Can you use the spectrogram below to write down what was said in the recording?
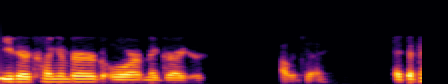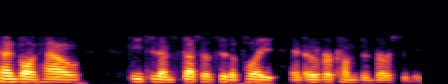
either Klingenberg or McGregor, I would say. It depends on how each of them steps up to the plate and overcomes adversity.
